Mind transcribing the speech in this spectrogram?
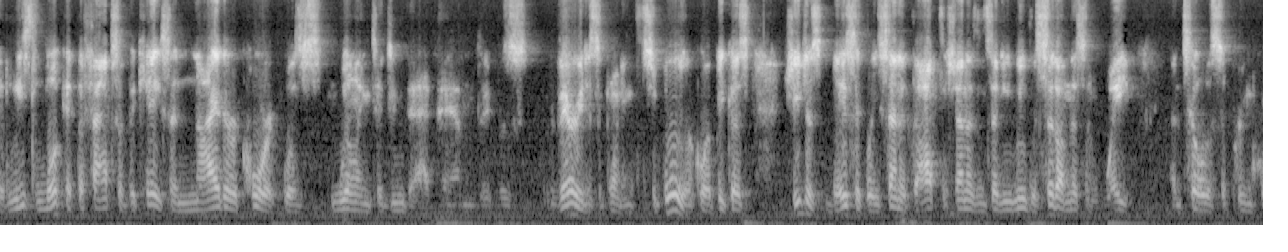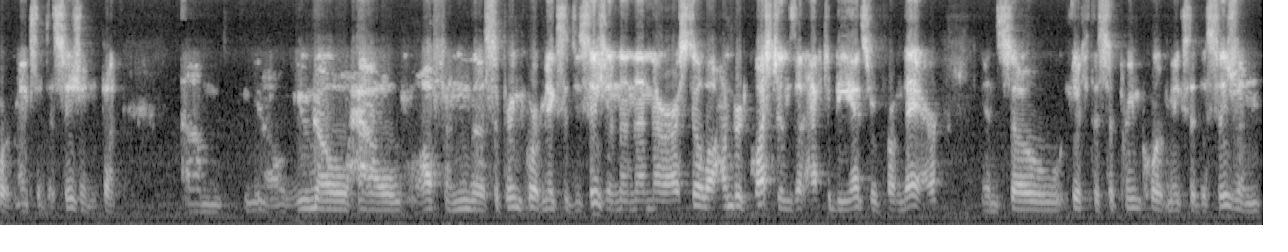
at least look at the facts of the case, and neither court was willing to do that. And it was very disappointing with the Superior Court because she just basically sent it back to Shenna's and said, "You need to sit on this and wait until the Supreme Court makes a decision." But um, know, you know how often the Supreme Court makes a decision, and then there are still a hundred questions that have to be answered from there. And so, if the Supreme Court makes a decision,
